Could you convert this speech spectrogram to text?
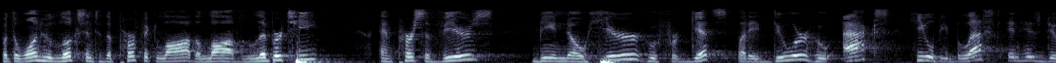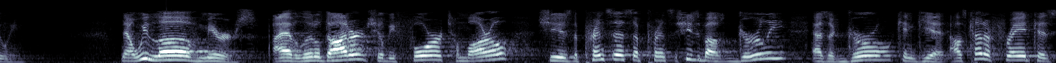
But the one who looks into the perfect law, the law of liberty, and perseveres, being no hearer who forgets, but a doer who acts, he will be blessed in his doing. Now, we love mirrors. I have a little daughter. She'll be four tomorrow. She is the princess of princes. She's about as girly as a girl can get. I was kind of afraid because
